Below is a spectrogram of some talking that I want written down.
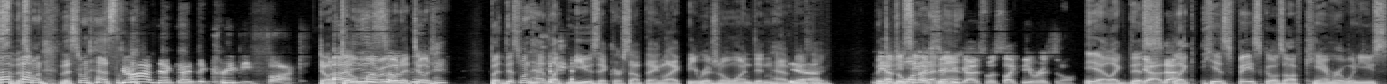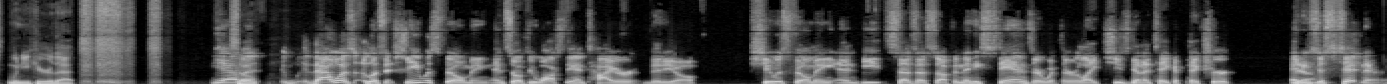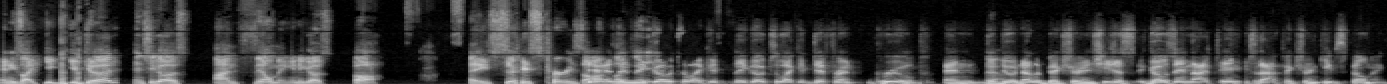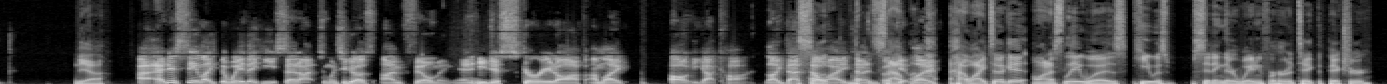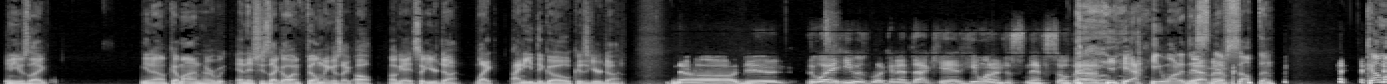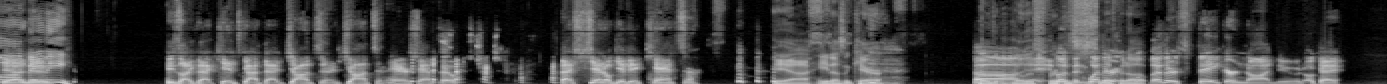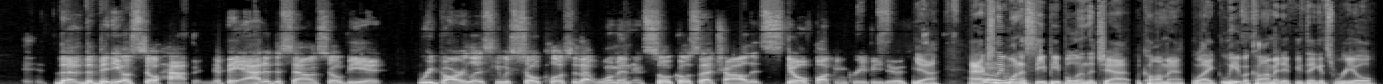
Okay, so this one this one has like, God, that guy's a creepy fuck. don't Uh, tell he's mommy so what I told you. But this one had like music or something. Like the original one didn't have Yeah. music. But yeah, the one I what I sent you guys was like the original. Yeah, like this. Yeah, that- like his face goes off camera when you when you hear that. Yeah, So- but that was listen. She was filming, and so if you watch the entire video, she was filming, and he says that stuff, and then he stands there with her like she's gonna take a picture, and Yeah. he's just sitting there, and he's like, "You, you good?" And she goes, "I'm filming," and he goes, "Oh," and he, he scurries off. Yeah, and Like, then they he- go to like a they go to like a different group and they Yeah. do another picture and she just goes in that into that picture and keeps filming. Yeah, I, I just seen like the way that he said I, when she goes, "I'm filming," and he just scurried off. I'm like, "Oh, he got caught." Like that's So how I kind of took how, it. Like, how I took it, honestly, was he was sitting there waiting for her to take the picture, and he was like, you know, come on, and then she's like, oh, I'm filming. It's like, oh, okay, so you're done. Like, I need to go because you're done. No, dude. The way he was looking at that kid, he wanted to sniff so bad. yeah, he wanted to Yeah, sniff man. something. Come on, Yeah, baby. He's like, that kid's got that Johnson and Johnson hair shampoo. that shit'll give you cancer. Yeah, he doesn't care. He'll- Uh, he'll just eh, listen, whether it up. whether it's fake or not, dude. Okay, the the video still happened. If they added the sound, so be it. Regardless, he was so close to that woman and so close to that child. It's still fucking creepy, dude. Yeah. I actually Um, want to see people in the chat comment. Like, leave a comment if you think it's real,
